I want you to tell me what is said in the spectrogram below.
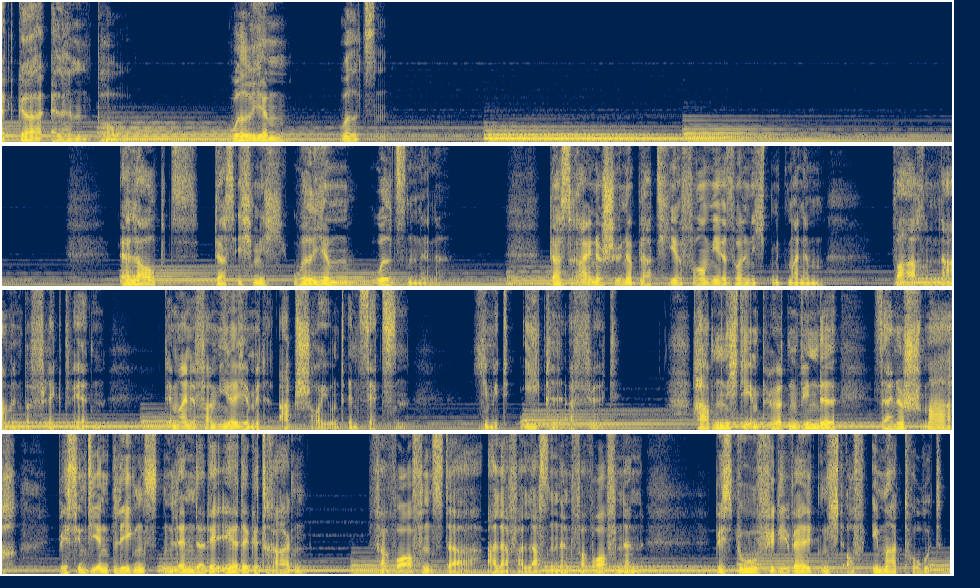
Edgar Allan Poe William Wilson Erlaubt, dass ich mich William Wilson nenne. Das reine schöne Blatt hier vor mir soll nicht mit meinem wahren Namen befleckt werden, der meine Familie mit Abscheu und Entsetzen, je mit Ekel erfüllt. Haben nicht die empörten Winde seine Schmach bis in die entlegensten Länder der Erde getragen? Verworfenster aller verlassenen Verworfenen, bist du für die Welt nicht auf immer tot?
